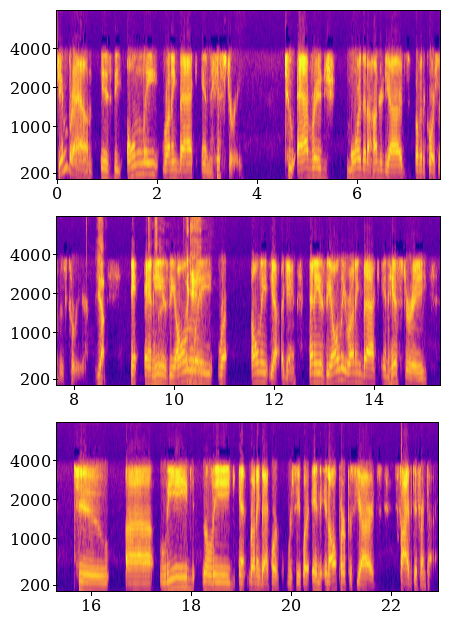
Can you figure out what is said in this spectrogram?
Jim Brown is the only running back in history to average more than 100 yards over the course of his career. Yep. And he is the only, only, yeah, a game. And he is the only running back in history to uh, lead the league in running back work receiver in, in all-purpose yards five different times.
